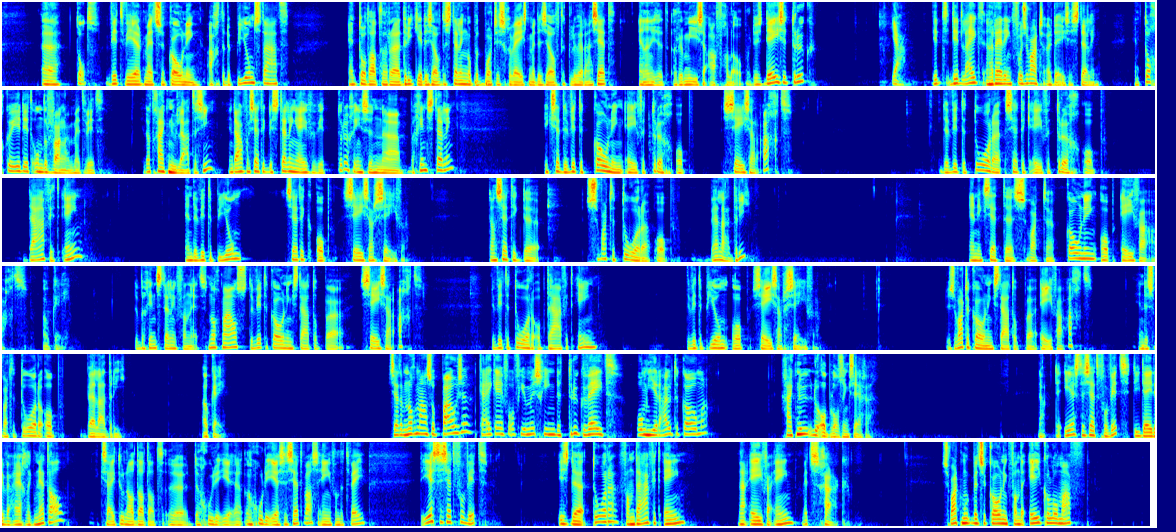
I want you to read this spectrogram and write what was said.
tot wit weer met zijn koning achter de pion staat. En totdat er drie keer dezelfde stelling op het bord is geweest met dezelfde kleur aan zet. En dan is het remise afgelopen. Dus deze truc, ja, dit, dit lijkt een redding voor zwart uit deze stelling. En toch kun je dit ondervangen met wit. Dat ga ik nu laten zien. En daarvoor zet ik de stelling even weer terug in zijn uh, beginstelling. Ik zet de witte koning even terug op Caesar 8. De witte toren zet ik even terug op David 1. En de witte pion zet ik op Caesar 7. Dan zet ik de zwarte toren op Bella 3. En ik zet de zwarte koning op Eva 8. Oké. De beginstelling van net. Nogmaals, de witte koning staat op uh, Caesar 8. De witte toren op David 1. De witte pion op Caesar 7. De zwarte koning staat op uh, Eva 8. En de zwarte toren op Bella 3. Oké. Zet hem nogmaals op pauze. Kijk even of je misschien de truc weet om hieruit te komen. Ga ik nu de oplossing zeggen. Nou, de eerste set voor wit, die deden we eigenlijk net al. Ik zei toen al dat dat uh, de goede, een goede eerste set was, een van de twee. De eerste set voor wit is de toren van David 1 naar Eva 1 met schaak. Zwart moet met zijn koning van de E-kolom af.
